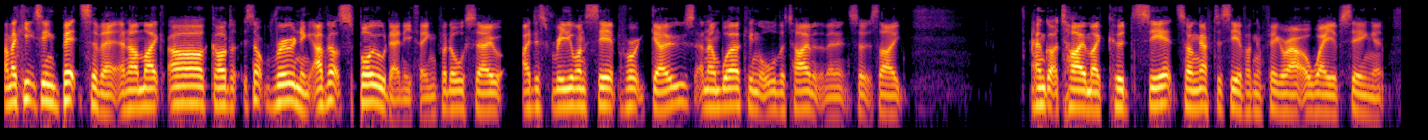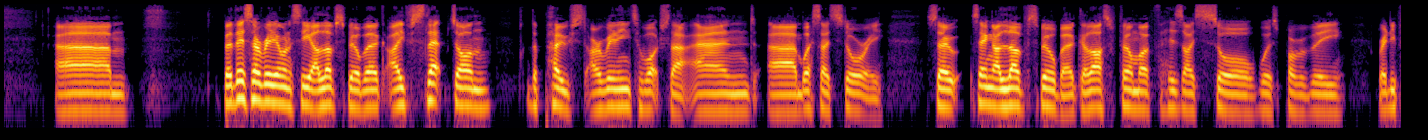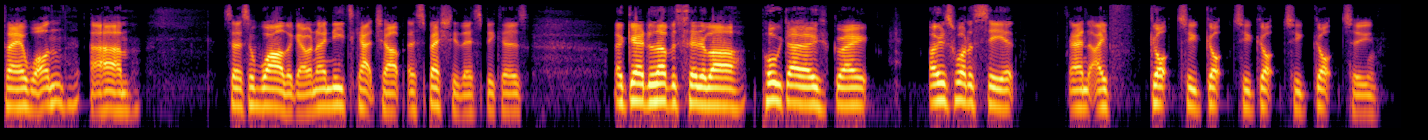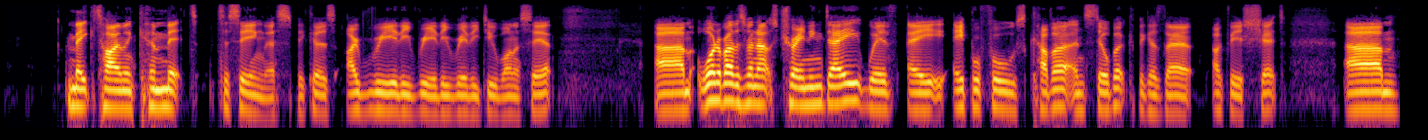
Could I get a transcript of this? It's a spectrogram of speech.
and I keep seeing bits of it, and I'm like, oh god, it's not ruining. I've not spoiled anything, but also I just really want to see it before it goes, and I'm working all the time at the minute, so it's like I haven't got time I could see it, so I'm gonna have to see if I can figure out a way of seeing it. Um, but this I really want to see. I love Spielberg. I've slept on the Post. I really need to watch that and um, West Side Story. So saying I love Spielberg, the last film of his I saw was probably Ready Player One. Um, so it's a while ago, and I need to catch up, especially this because again, love of cinema. Paul Dano's great. I just want to see it, and I've got to, got to, got to, got to make time and commit to seeing this because I really, really, really do want to see it. Um, Warner Brothers have announced Training Day with a April Fool's cover and steelbook because they're ugly as shit. Um,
